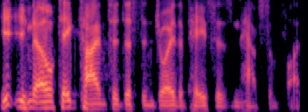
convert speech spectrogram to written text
you know, take time to just enjoy the paces and have some fun.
